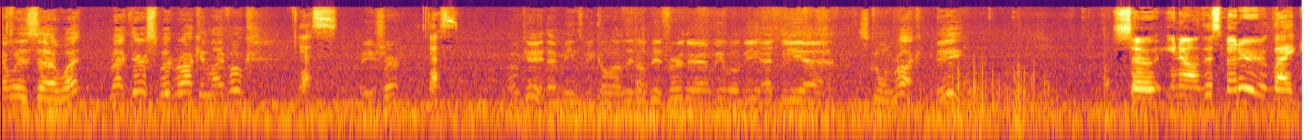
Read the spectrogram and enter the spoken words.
That was uh, what back there? Split Rock in Live Oak? Yes. Are you sure? Yes. Okay, that means we go a little bit further and we will be at the uh, Skull Rock. Hey, So, you know, this better, like,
